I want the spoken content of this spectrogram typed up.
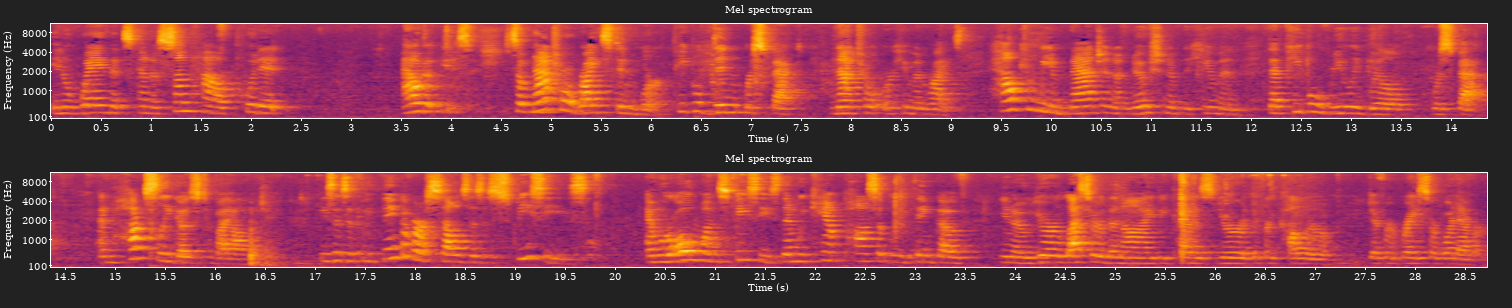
in a way that's going to somehow put it out of so natural rights didn't work. People didn't respect natural or human rights. How can we imagine a notion of the human that people really will respect? And Huxley goes to biology. He says if we think of ourselves as a species and we're all one species, then we can't possibly think of, you know, you're lesser than I because you're a different color, or different race, or whatever.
